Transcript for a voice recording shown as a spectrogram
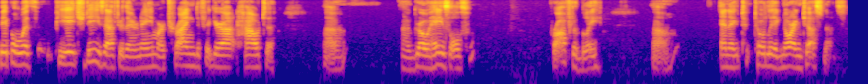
people with PhDs after their name are trying to figure out how to uh, uh, grow hazels profitably uh, and t- totally ignoring chestnuts.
